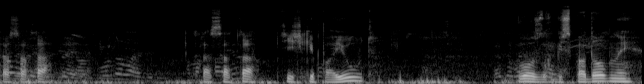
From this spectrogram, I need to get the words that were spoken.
Красота. Красота. Птички поют. Воздух бесподобный.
